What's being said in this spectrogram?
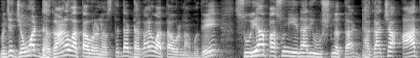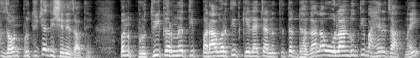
म्हणजे जेव्हा ढगाळ वातावरण असतं त्या ढगाळ वातावरणामध्ये सूर्यापासून येणारी उष्णता ढगाच्या आत जाऊन पृथ्वीच्या दिशेने जाते. पण पृथ्वीकरणं ती परावर्तित केल्याच्यानंतर तर ढगाला ओलांडून ती बाहेर जात नाही.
